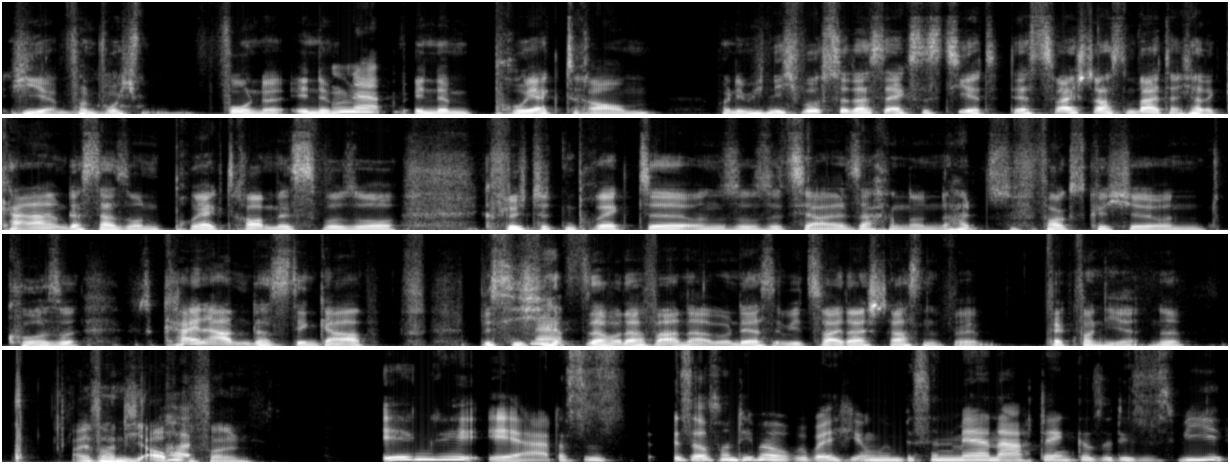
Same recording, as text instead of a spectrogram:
hier, von wo ich wohne, in einem, Ja. in einem Projektraum, von dem ich nicht wusste, dass er existiert. Der ist zwei Straßen weiter. Ich hatte keine Ahnung, dass da so ein Projektraum ist, wo so Geflüchtetenprojekte und so Sozialsachen und halt so Volksküche und Kurse. Keine Ahnung, dass es den gab, bis ich Ja. jetzt davon erfahren habe. Und der ist irgendwie zwei, drei Straßen we- weg von hier, ne? Einfach nicht aufgefallen. irgendwie, ja, das ist, ist auch so ein Thema, worüber ich irgendwie ein bisschen mehr nachdenke. So dieses, wie,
